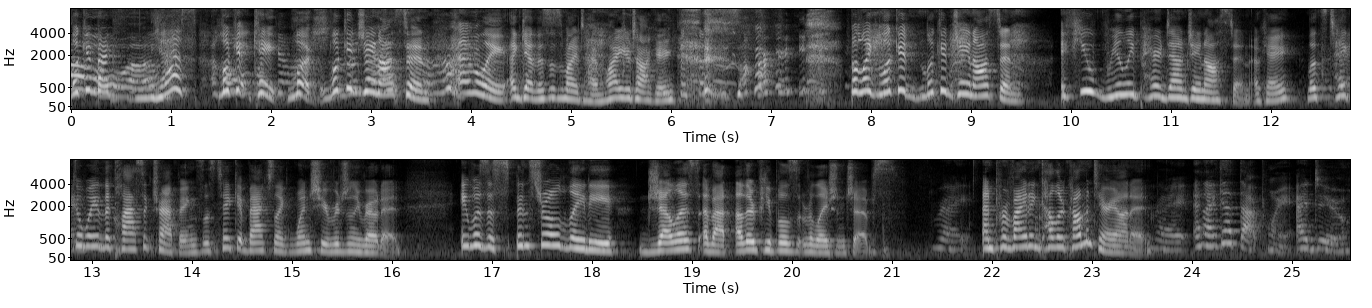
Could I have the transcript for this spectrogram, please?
Looking back, No. yes. Look Oh at Kate. gosh, Look look at Jane. Austen. Emily. Again, this is my time. Why are you talking? Sorry. But like look at look at Jane Austen. If you really pared down Jane Austen, okay? Let's take away the classic trappings. Let's take it back to like when she originally wrote it. It was a spinster old lady jealous about other people's relationships Right, and providing color commentary on it. right, and I get that point. I do,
